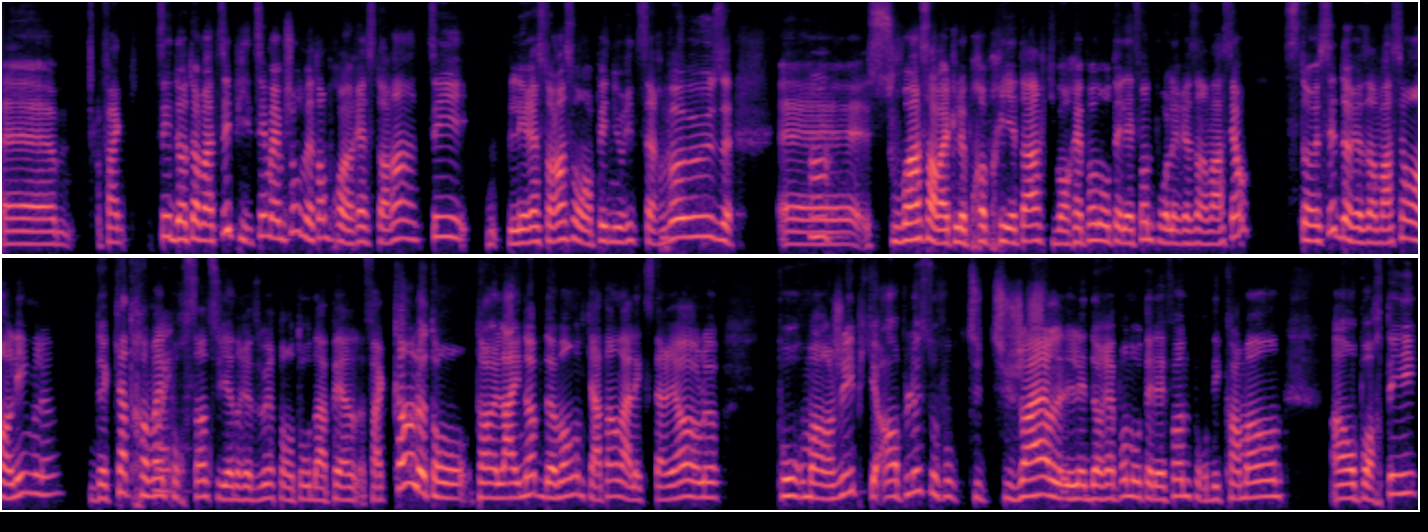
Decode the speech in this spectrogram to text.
Euh, fait tu sais, d'automatique, puis, tu sais, même chose, mettons, pour un restaurant, tu sais, les restaurants sont en pénurie de serveuses. Euh, ah. Souvent, ça va être le propriétaire qui va répondre au téléphone pour les réservations. Si tu as un site de réservation en ligne, là, de 80% tu viens de réduire ton taux d'appel. Fait quand tu as un line-up de monde qui attend à l'extérieur pour manger, puis qu'en plus, il faut que tu, gères de répondre au téléphone pour des commandes à emporter,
